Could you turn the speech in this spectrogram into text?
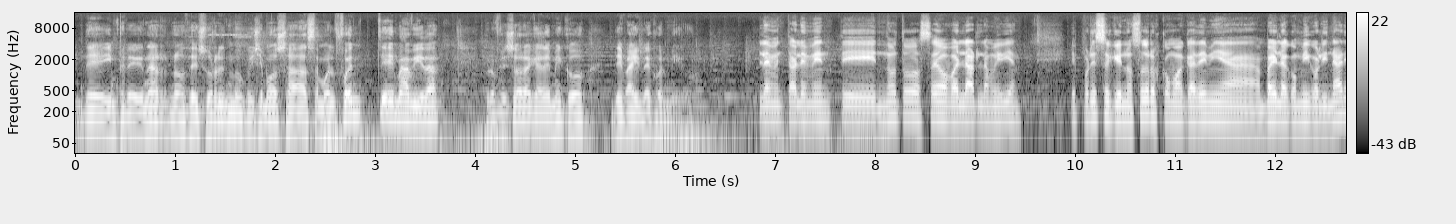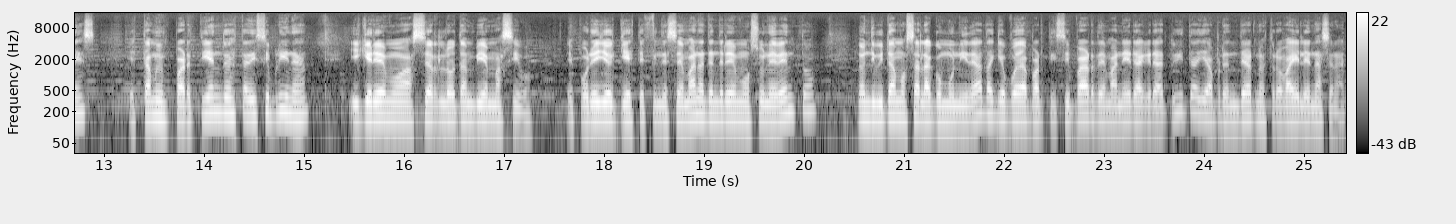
de impregnarnos de su ritmo. Escuchemos a Samuel Fuente Mávida, profesor académico de Baile conmigo. Lamentablemente no todos sabemos bailarla muy bien. Es por eso que nosotros como Academia Baila conmigo Linares estamos impartiendo esta disciplina y queremos hacerlo también masivo. Es por ello que este fin de semana tendremos un evento donde invitamos a la comunidad a que pueda participar de manera gratuita y aprender nuestro baile nacional.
